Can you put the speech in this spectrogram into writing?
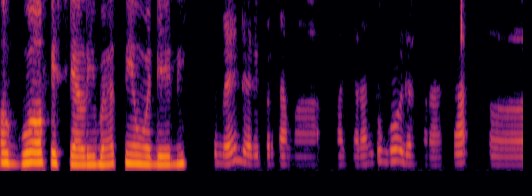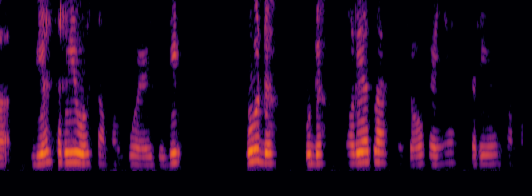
oh gue officially banget nih sama dia nih. Sebenarnya dari pertama pacaran tuh gue udah ngerasa eh, dia serius sama gue. Jadi gue udah udah ngeliat lah cowok kayaknya serius sama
